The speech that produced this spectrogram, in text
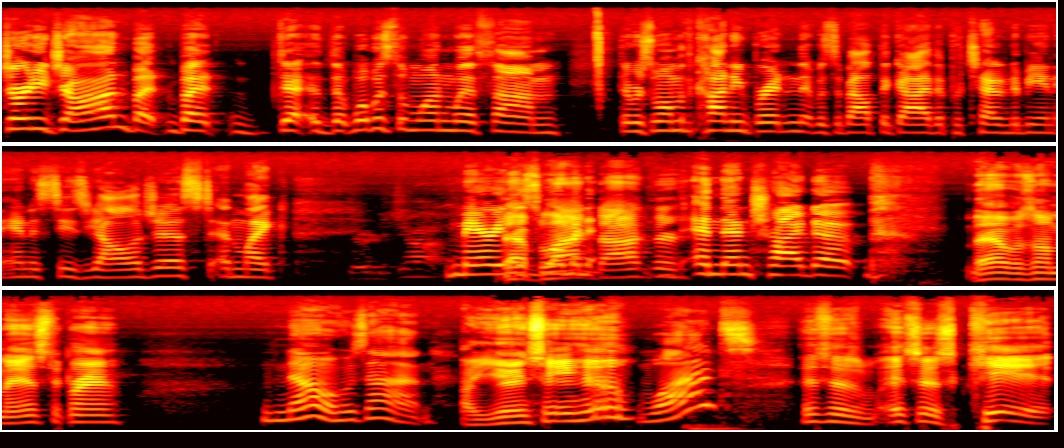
Dirty John, but but de- the, what was the one with um? There was one with Connie Britton that was about the guy that pretended to be an anesthesiologist and like married That this black woman doctor? and then tried to. That was on the Instagram. No, who's that? Oh, you ain't seen him? What? This is it's this kid.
